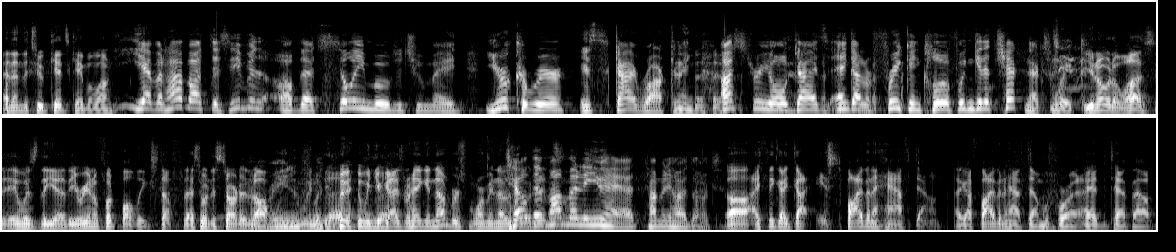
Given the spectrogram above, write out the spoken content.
And then the two kids came along. Yeah, but how about this? Even of that silly move that you made, your career is skyrocketing. Us three old guys ain't got a freaking clue if we can get a check next week. You know what it was? It was the uh, the Arena Football League stuff. That's what it started it off. When, when, when, you guys were hanging numbers for me. Tell them how many you had. How many hot dogs? Uh, I think I got five and a half down. I got five and a half down before I, I had to tap out.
